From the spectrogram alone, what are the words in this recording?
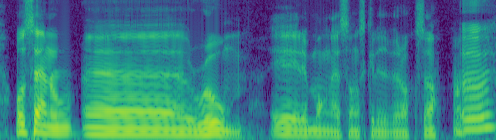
Och sen eh, Room är det många som skriver också. Mm.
